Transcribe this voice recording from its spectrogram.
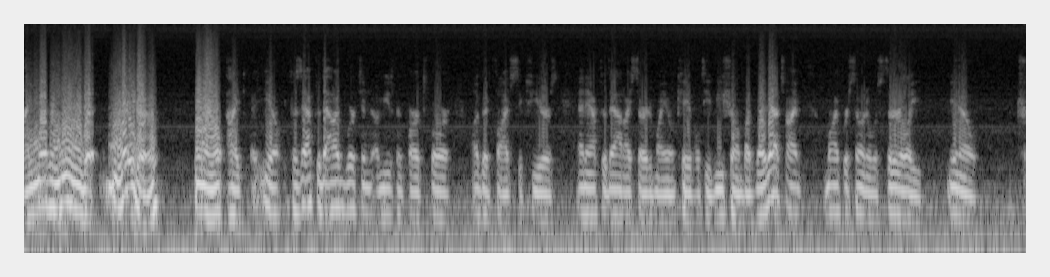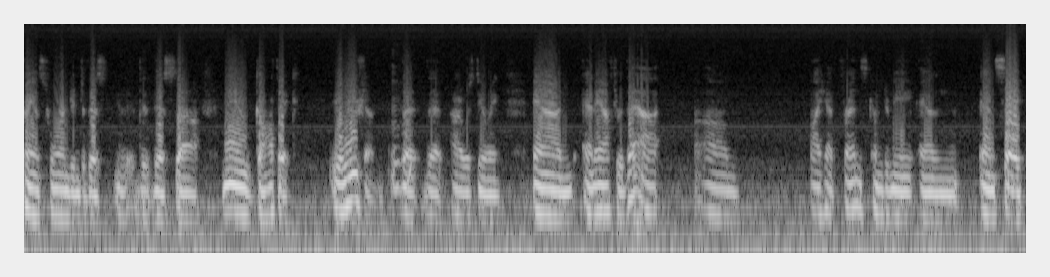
I never knew that later, you know, I, you know, because after that, I worked in amusement parks for a good five, six years. And after that, I started my own cable TV show. But by that time, my persona was thoroughly, you know, transformed into this, this uh, new gothic illusion Mhm. that, that I was doing. And, and after that, um, I had friends come to me and, and say,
